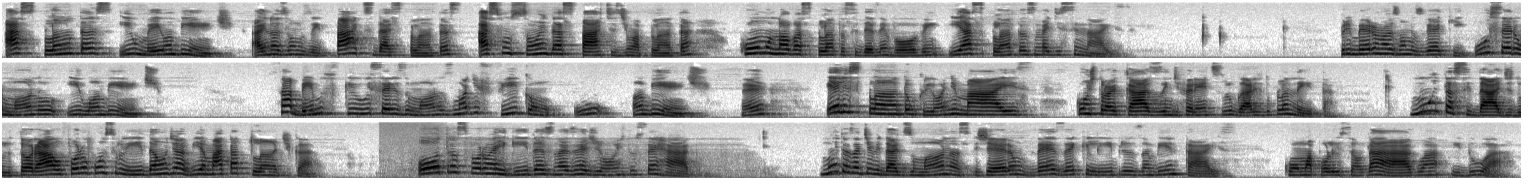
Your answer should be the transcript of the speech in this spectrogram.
As plantas e o meio ambiente. Aí nós vamos ver partes das plantas, as funções das partes de uma planta, como novas plantas se desenvolvem e as plantas medicinais. Primeiro nós vamos ver aqui o ser humano e o ambiente. Sabemos que os seres humanos modificam o ambiente, né? Eles plantam, criam animais, constroem casas em diferentes lugares do planeta. Muitas cidades do litoral foram construídas onde havia mata atlântica, Outras foram erguidas nas regiões do Cerrado. Muitas atividades humanas geram desequilíbrios ambientais, como a poluição da água e do ar.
